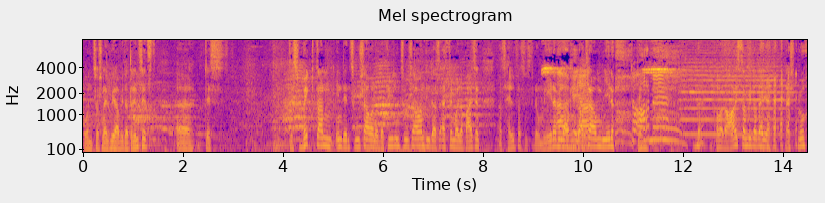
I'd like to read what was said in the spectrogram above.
Und so schnell wie er wieder drin sitzt, äh, das, das weckt dann in den Zuschauern oder vielen Zuschauern, die das erste Mal dabei sind, das Helfersystem. Jeder will Ah, auf den okay, Platz ja. jeder, Der Arme! aber da ist dann wieder der, der Spruch,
